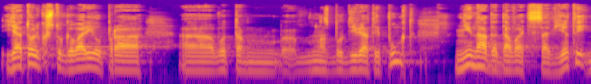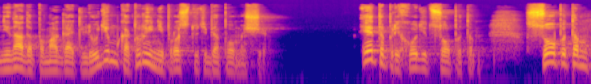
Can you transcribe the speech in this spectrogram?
Я только что говорил про, э, вот там э, у нас был девятый пункт, не надо давать советы, не надо помогать людям, которые не просят у тебя помощи. Это приходит с опытом. С опытом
